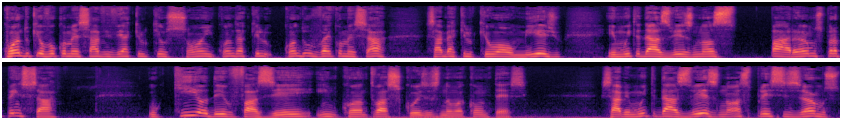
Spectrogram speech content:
Quando que eu vou começar a viver aquilo que eu sonho? Quando aquilo, quando vai começar, sabe, aquilo que eu almejo? E muitas das vezes nós paramos para pensar: o que eu devo fazer enquanto as coisas não acontecem? Sabe, muitas das vezes nós precisamos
